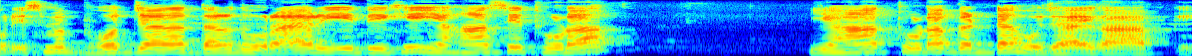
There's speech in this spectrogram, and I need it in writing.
और इसमें बहुत ज़्यादा दर्द हो रहा है और ये देखिए, यहाँ से थोड़ा, यहाँ थोड़ा गड्ढा हो जाएगा आपके।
